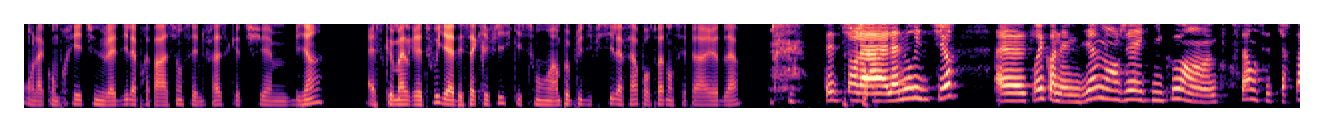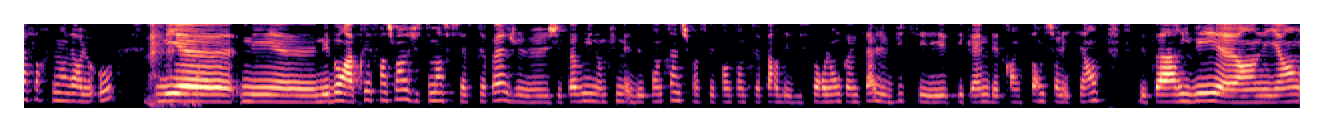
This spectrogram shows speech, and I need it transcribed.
On l'a compris, tu nous l'as dit, la préparation, c'est une phase que tu aimes bien. Est-ce que malgré tout, il y a des sacrifices qui sont un peu plus difficiles à faire pour toi dans ces périodes-là? Peut-être sur la, la nourriture. Euh, c'est vrai qu'on aime bien manger avec Nico. Hein. Pour ça, on se tire pas forcément vers le haut. Mais euh, mais euh, mais bon, après, franchement, justement sur cette prépa, je j'ai pas voulu non plus mettre de contraintes. Je pense que quand on prépare des efforts longs comme ça, le but c'est c'est quand même d'être en forme sur les séances, de pas arriver en ayant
